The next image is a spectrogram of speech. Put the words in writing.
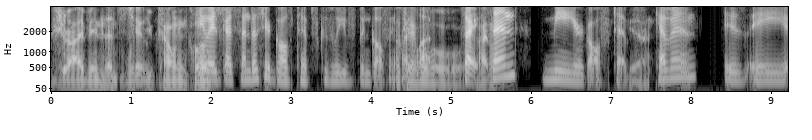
driving That's with true. you counting clubs. anyways guys send us your golf tips because we've been golfing quite Okay, a whoa, whoa, whoa, whoa. sorry I don't- send me your golf tips Yeah. kevin is a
